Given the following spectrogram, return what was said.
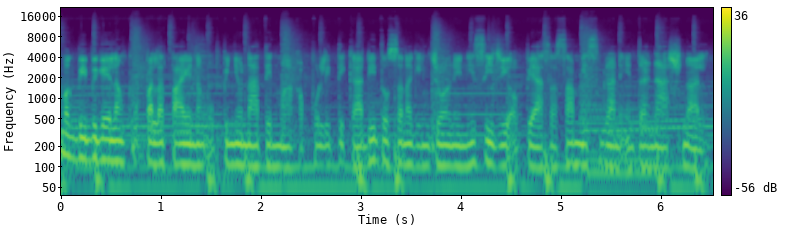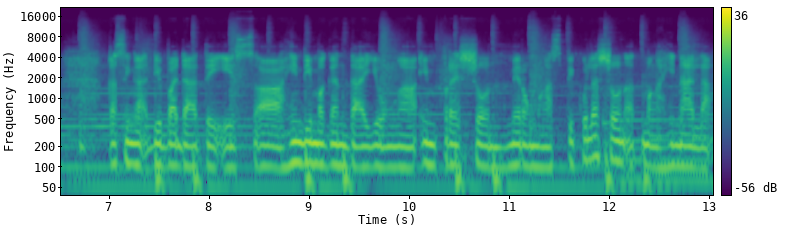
Magbibigay lang po pala tayo ng opinion natin mga kapolitika dito sa naging journey ni CJ Opiasa sa Miss Grand International. Kasi nga 'di ba dati is ah, hindi maganda yung ah, impression, merong mga spekulasyon at mga hinala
